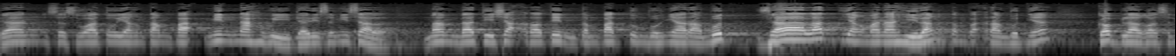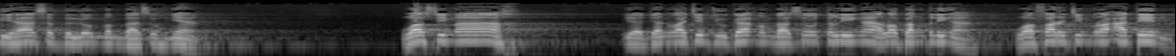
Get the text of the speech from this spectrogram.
dan sesuatu yang tampak min nahwi dari semisal mambati sya'ratin tempat tumbuhnya rambut zalat yang mana hilang tempat rambutnya qabla ghasliha sebelum membasuhnya. Wasimah Ya dan wajib juga membasuh telinga, lubang telinga. Wa farjim ra'atin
